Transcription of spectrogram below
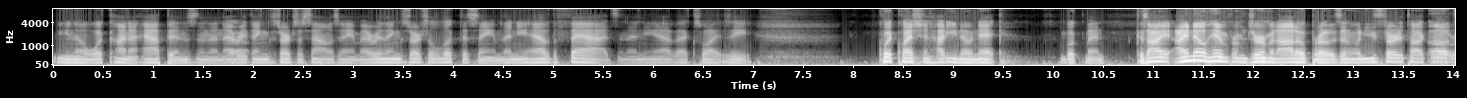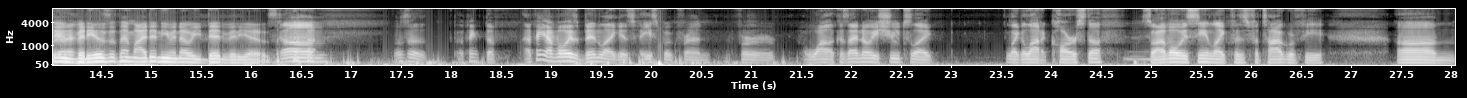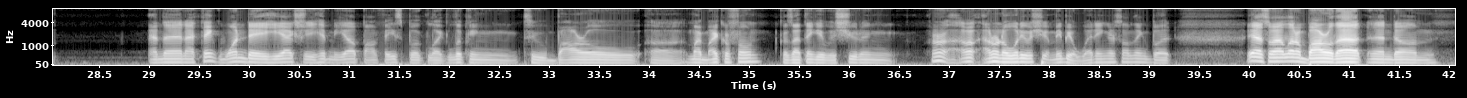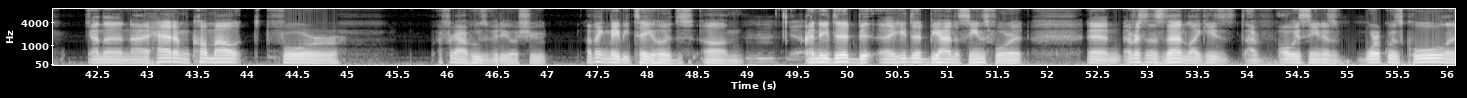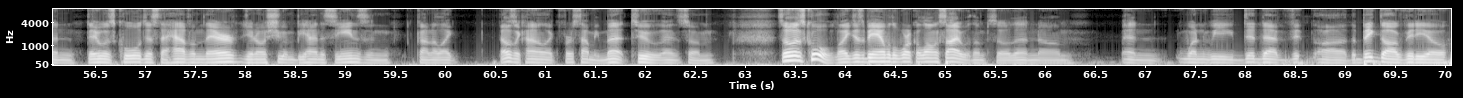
you know what kind of happens and then Yeah. everything starts to sound the same everything starts to look the same then you have the fads and then you have xyz quick question how do you know nick bookman because I, I know him from German Auto Pros, and when you started talking Oh, about doing videos with him, I didn't even know he did videos. um, what's a? I think the I think I've always been like his Facebook friend for a while because I know he shoots like like a lot of car stuff. So I've always seen like his photography. Um, and then I think one day he actually hit me up on Facebook like looking to borrow uh my microphone because I think he was shooting. I don't, I don't know what he was shooting, maybe a wedding or something, but yeah. So I let him borrow that, and um, and then I had him come out for I forgot whose video shoot. I think maybe Tay Hood's. Um, and he did uh, he did behind the scenes for it. And ever since then, like he's I've always seen his work was cool, and it was cool just to have him there, you know, shooting behind the scenes and kind of like that was the kind of like first time we met too, and some so it was cool, like just being able to work alongside with him. So then, um, and when we did that vi- uh, the Big Dog video,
